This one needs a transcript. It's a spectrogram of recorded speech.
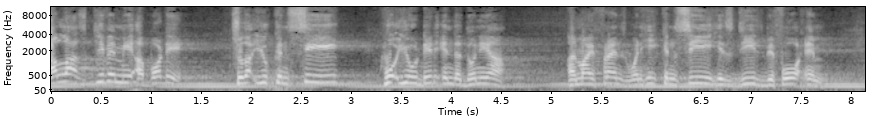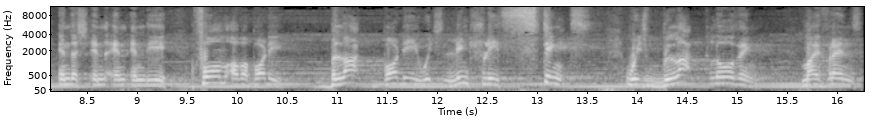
Allah has given me a body so that you can see what you did in the dunya. And my friends, when he can see his deeds before him in the, in, in, in the form of a body, black body which literally stinks, which black clothing, my friends,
